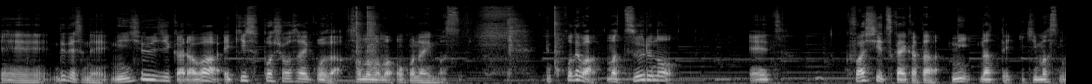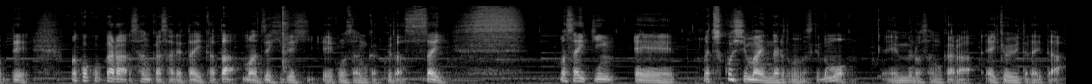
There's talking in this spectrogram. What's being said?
えー、でですね、20時からはエキスポ詳細講座、そのまま行います。ここでは、まあ、ツールの、えー、詳しい使い方になっていきますので、まあ、ここから参加されたい方、まあ、ぜひぜひご参加ください。まあ、最近、えーま、少し前になると思いますけども、えー、ムロさんから共有いただいた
